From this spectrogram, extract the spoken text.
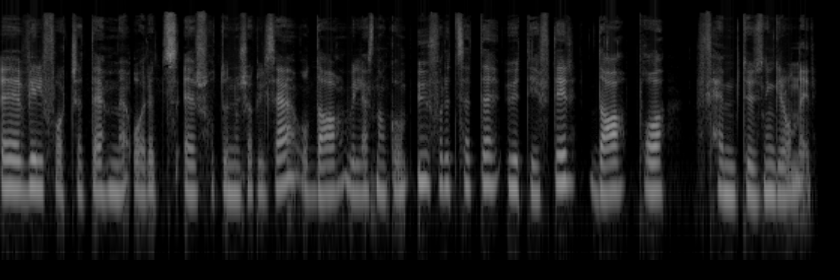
eh, vil fortsette med årets SHoT-undersøkelse, og da vil jeg snakke om uforutsette utgifter, da på 5000 kroner.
